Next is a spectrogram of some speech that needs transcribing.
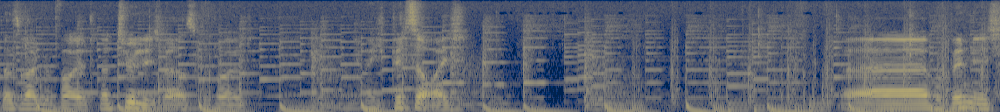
Das war gewollt. Natürlich war das gewollt. Ich bitte euch. Äh, wo bin ich?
